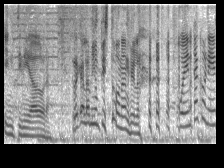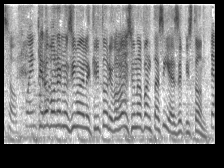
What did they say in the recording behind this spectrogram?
intimidadora. Regálame un pistón, Ángela. Cuenta con eso. Cuenta Quiero ponerlo encima del escritorio, porque es una fantasía ese pistón. Te,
